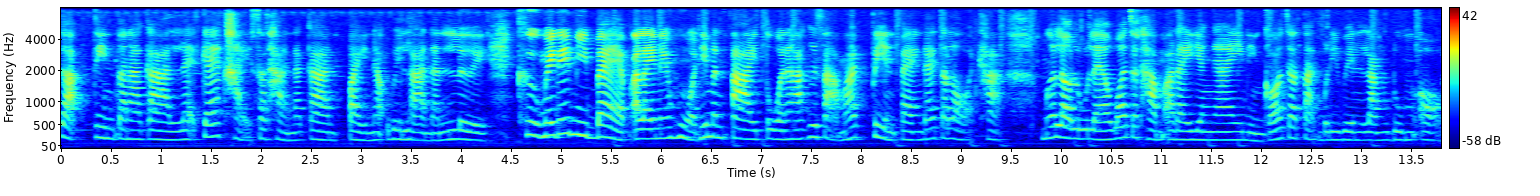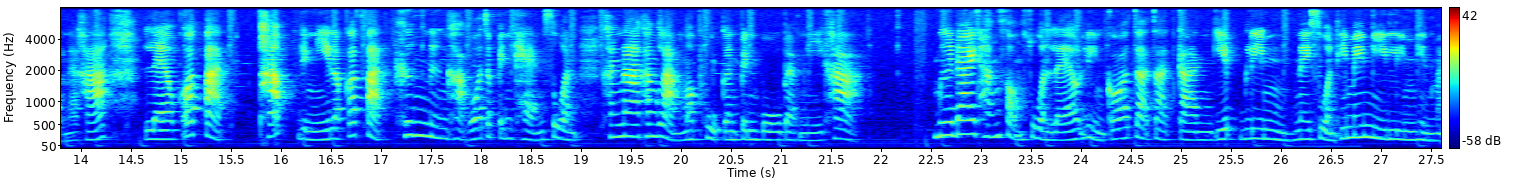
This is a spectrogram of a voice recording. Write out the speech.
จะจินตนาการและแก้ไขสถานการณ์ไปณเวลานั้นเลย คือไม่ได้มีแบบอะไรในหัวที่มันตายตัวนะคะ คือสามารถเปลี่ยนแปลงได้ตลอดค่ะ เมื่อเรารู้แล้วว่าจะทำอะไรยังไงลินก็จะตัดบริเวณรังดุมออกนะคะ แล้วก็ตัด พับอย่างนี้แล้วก็ตัดครึ่งหนึ่งค่ะว่าจะเป็นแขนส่วนข้างหน้าข้างหลังมาผูกกันเป็นโบแบบนี้ค่ะ เมื่อได้ทั้งสองส่วนแล้วหลิงก็จะจัดการเย็บริม ในส่วนที่ไม่มีริมเห็นไหม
